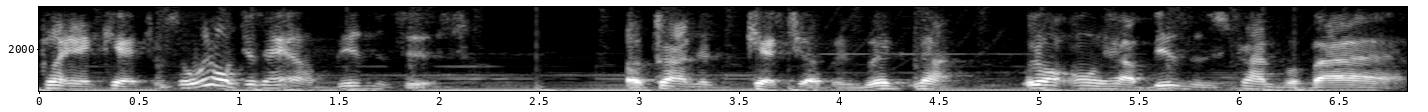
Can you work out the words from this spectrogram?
playing catch up. So we don't just have businesses uh, trying to catch up, and we're not we don't only have businesses trying to provide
